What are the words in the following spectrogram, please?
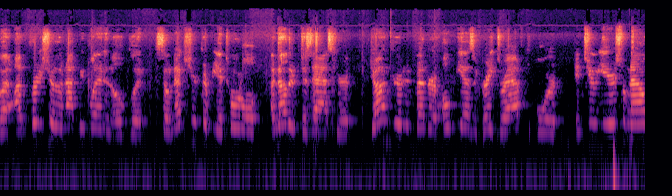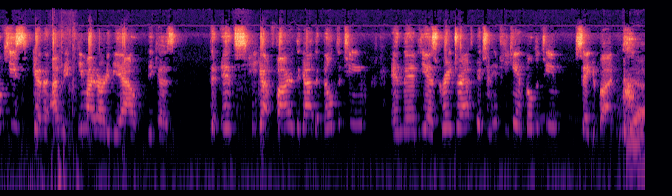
But I'm pretty sure they're not going to be playing in Oakland. So next year could be a total another disaster. Jon Gruden better hope he has a great draft, or in two years from now he's gonna. I mean, he might already be out because it's he got fired, the guy that built the team, and then he has great draft picks, and if he can't build a team, say goodbye. Yeah.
